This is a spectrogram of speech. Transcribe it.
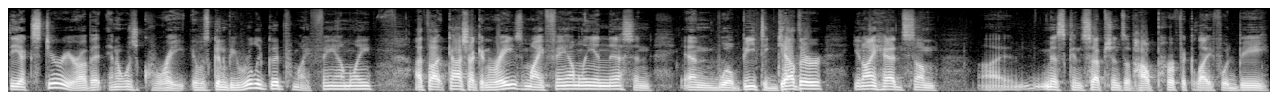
the exterior of it and it was great. It was going to be really good for my family. I thought, gosh, I can raise my family in this and and we'll be together. You know, I had some uh, misconceptions of how perfect life would be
